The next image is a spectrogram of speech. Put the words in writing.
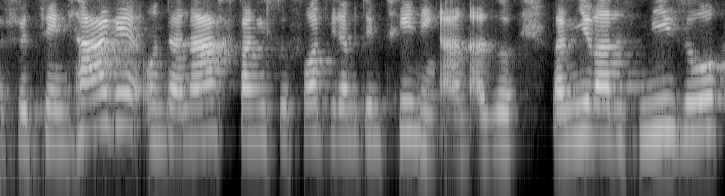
für zehn Tage und danach fange ich sofort wieder mit dem Training an. Also bei mir war das nie so,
